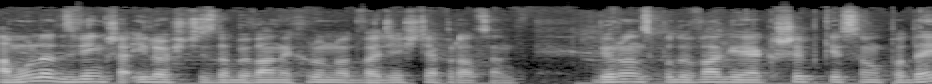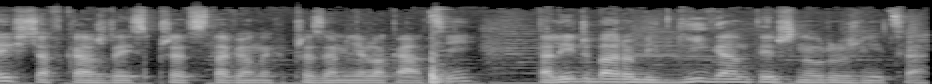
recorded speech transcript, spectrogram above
Amulet zwiększa ilość zdobywanych run o 20%. Biorąc pod uwagę, jak szybkie są podejścia w każdej z przedstawionych przeze mnie lokacji, ta liczba robi gigantyczną różnicę.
